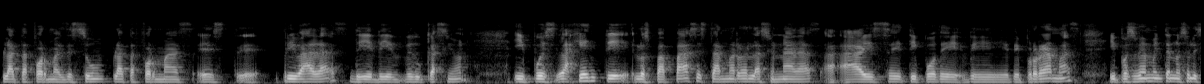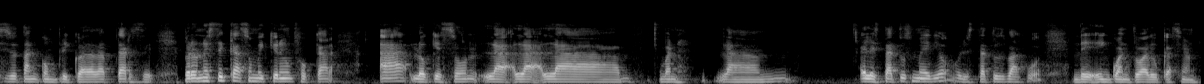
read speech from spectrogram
plataformas de Zoom, plataformas este, privadas de, educación, y pues la gente, los papás están más relacionadas a, ese tipo de, de, programas, y pues obviamente no se les hizo tan complicado adaptarse. Pero en este caso me quiero enfocar a lo que son la, la, la bueno, la, el estatus medio o el estatus bajo de, en cuanto a educación.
